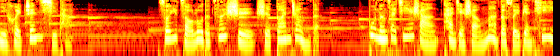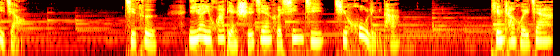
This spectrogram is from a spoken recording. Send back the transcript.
你会珍惜它，所以走路的姿势是端正的，不能在街上看见什么都随便踢一脚。其次，你愿意花点时间和心机去护理它。平常回家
